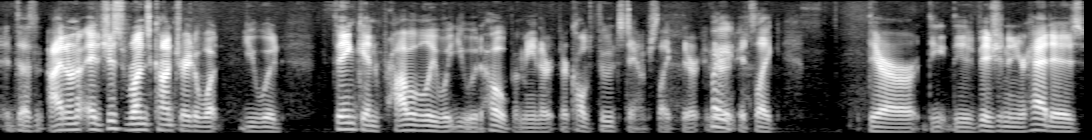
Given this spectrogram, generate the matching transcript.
it doesn't I don't know it just runs contrary to what you would think and probably what you would hope. I mean they're they're called food stamps. Like they're, they're Right. it's like they're the the vision in your head is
